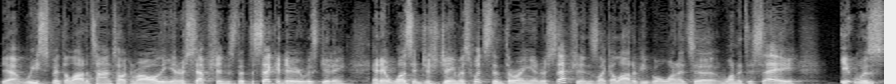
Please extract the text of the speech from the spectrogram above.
Yeah, we spent a lot of time talking about all the interceptions that the secondary was getting, and it wasn't just Jameis Winston throwing interceptions like a lot of people wanted to wanted to say. It was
